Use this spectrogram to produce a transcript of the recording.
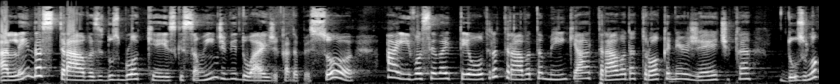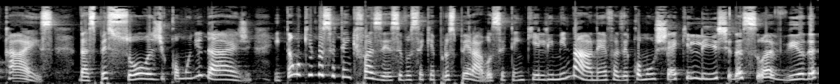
Além das travas e dos bloqueios que são individuais de cada pessoa, aí você vai ter outra trava também, que é a trava da troca energética dos locais, das pessoas de comunidade. Então, o que você tem que fazer se você quer prosperar? Você tem que eliminar, né? Fazer como um checklist da sua vida,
